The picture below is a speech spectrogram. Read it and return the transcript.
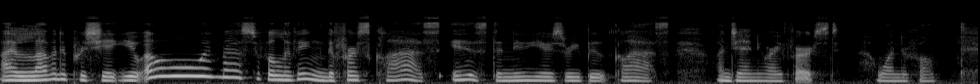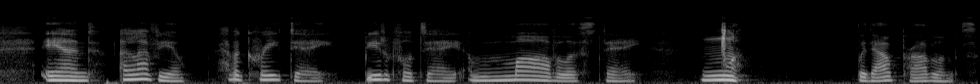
I love and appreciate you. Oh, and Masterful Living, the first class is the New Year's Reboot class on January 1st. How wonderful. And I love you. Have a great day, beautiful day, a marvelous day. Mwah. Without problems.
